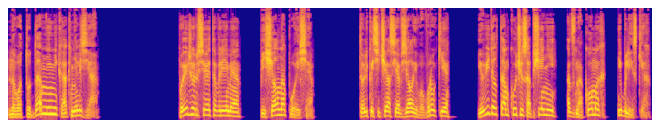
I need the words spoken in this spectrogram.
Но вот туда мне никак нельзя. Пейджер все это время пищал на поясе. Только сейчас я взял его в руки и увидел там кучу сообщений от знакомых и близких.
